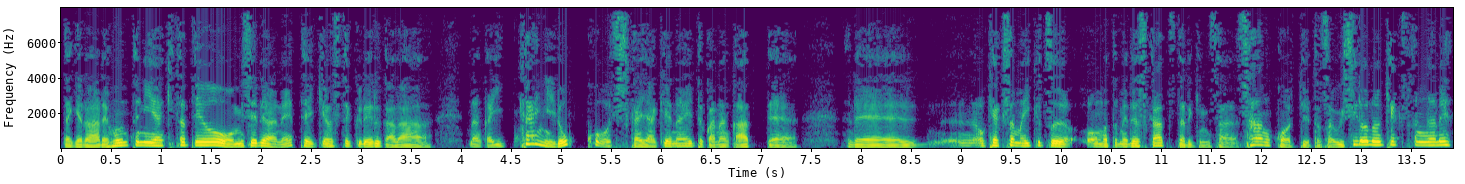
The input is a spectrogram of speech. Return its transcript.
だけどあれ本当に焼きたてをお店ではね、提供してくれるから、なんか1回に6個しか焼けないとかなんかあって、で、お客様いくつお求めですかって言った時にさ、3個って言うとさ、後ろのお客さんがね、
